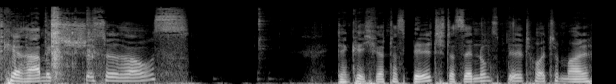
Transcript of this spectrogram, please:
Keramikschüssel raus. Ich denke, ich werde das Bild, das Sendungsbild heute mal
